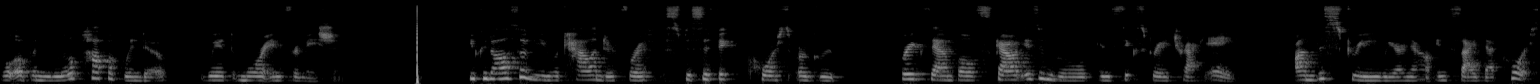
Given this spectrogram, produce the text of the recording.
will open a little pop-up window with more information. You can also view a calendar for a specific course or group. For example, Scout is enrolled in 6th grade Track A. On this screen, we are now inside that course.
